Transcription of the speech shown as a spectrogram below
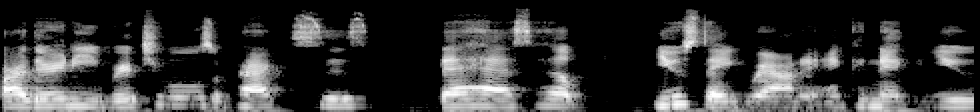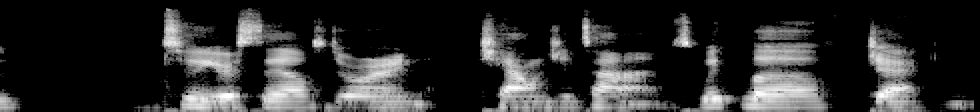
Are there any rituals or practices that has helped you stay grounded and connect you to yourselves during challenging times? With love, Jackie.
